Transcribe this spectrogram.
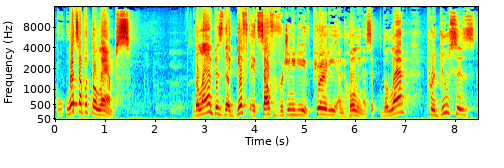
What's up with the lamps? The lamp is the gift itself of virginity, of purity, and holiness. It, the lamp produces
